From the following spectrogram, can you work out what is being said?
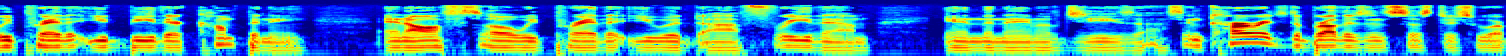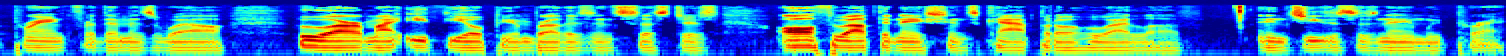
We pray that you'd be their company And also, we pray that you would uh, free them in the name of Jesus. Encourage the brothers and sisters who are praying for them as well, who are my Ethiopian brothers and sisters all throughout the nation's capital, who I love. In Jesus' name we pray.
